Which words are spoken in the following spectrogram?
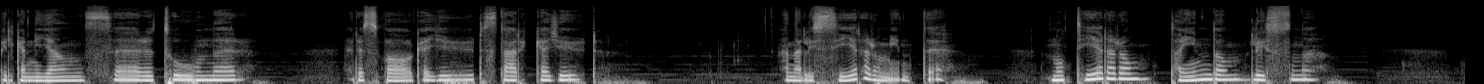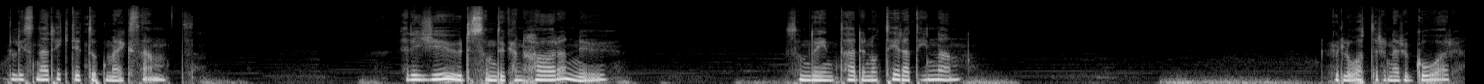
Vilka nyanser, toner? Är det svaga ljud, starka ljud? Analysera dem inte. Notera dem, Ta in dem, lyssna. Och lyssna riktigt uppmärksamt. Är det ljud som du kan höra nu? Som du inte hade noterat innan? Hur låter det när du går?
